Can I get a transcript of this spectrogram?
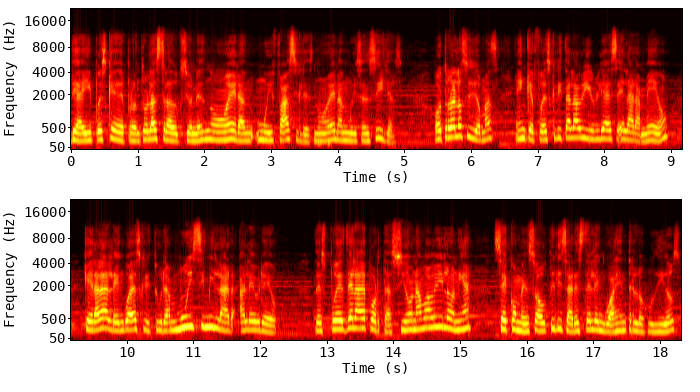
De ahí pues que de pronto las traducciones no eran muy fáciles, no eran muy sencillas. Otro de los idiomas en que fue escrita la Biblia es el arameo, que era la lengua de escritura muy similar al hebreo. Después de la deportación a Babilonia, se comenzó a utilizar este lenguaje entre los judíos,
